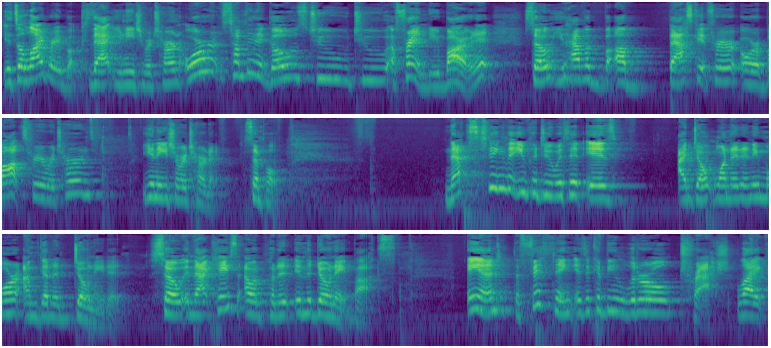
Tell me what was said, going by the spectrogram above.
It's a library book that you need to return or something that goes to to a friend. You borrowed it. So you have a, a basket for or a box for your returns, you need to return it. Simple. Next thing that you could do with it is I don't want it anymore. I'm going to donate it. So in that case, I would put it in the donate box. And the fifth thing is it could be literal trash. Like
